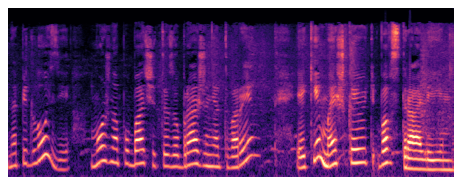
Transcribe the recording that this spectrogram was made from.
На підлозі можна побачити зображення тварин, які мешкають в Австралії.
